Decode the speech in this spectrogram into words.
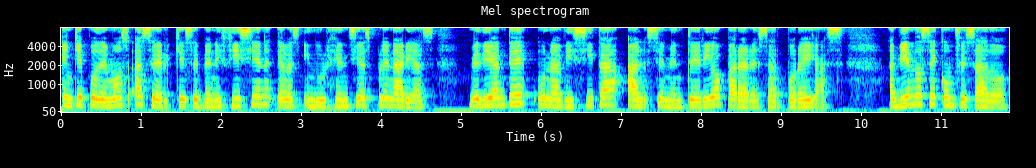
en que podemos hacer que se beneficien de las indulgencias plenarias mediante una visita al cementerio para rezar por ellas, habiéndose confesado,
